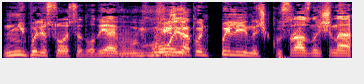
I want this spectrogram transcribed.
Не пылесосят. Вот я вижу какую-нибудь пылиночку, сразу начинаю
